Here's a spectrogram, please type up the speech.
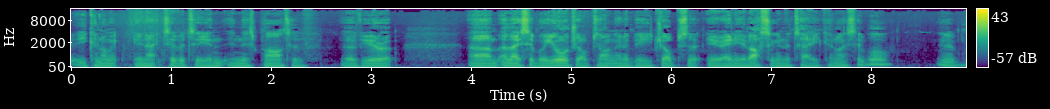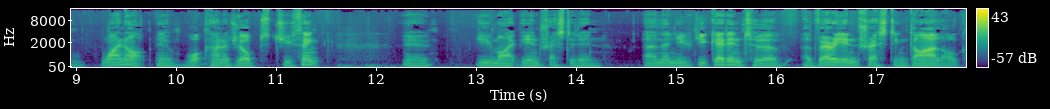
Economic inactivity in, in this part of, of Europe. Um, and they said, well, your jobs aren't going to be jobs that you know, any of us are going to take. And I said, well, you know, why not? You know, what kind of jobs do you think you know you might be interested in? And then you, you get into a, a very interesting dialogue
